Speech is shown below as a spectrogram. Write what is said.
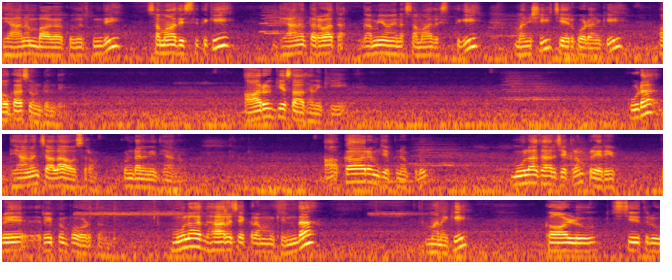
ధ్యానం బాగా కుదురుతుంది. సమాధి స్థితికి ధ్యాన తర్వాత గమ్యమైన సమాధి స్థితికి మనిషి చేరుకోవడానికి అవకాశం ఉంటుంది. ఆరోగ్య సాధనకి కూడా ధ్యానం చాలా అవసరం కుండలిని ధ్యానం. ఆకారం చెప్పినప్పుడు మూలాధార చక్రం ప్రేరే ప్రేరేపింపబడుతుంది. మూలాధార చక్రం కింద మనకి కాళ్ళు చేతులు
